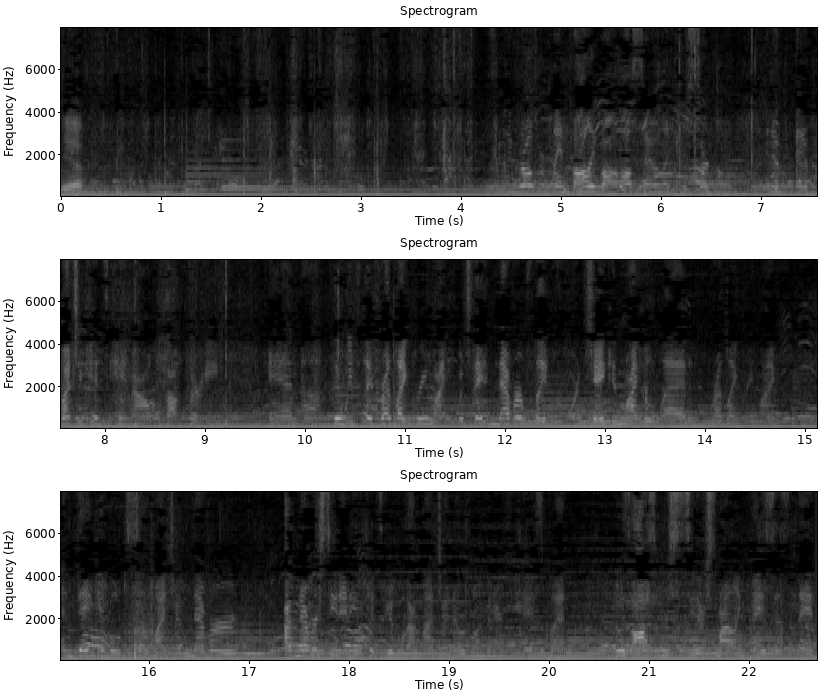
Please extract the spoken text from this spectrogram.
Yeah. Girls were playing volleyball also, like in a circle. And a, and a bunch of kids came out, about 30. And um, then we played Red Light, Green Light, which they had never played before. Jake and Michael led Red Light, Green Light, and they giggled so much. I've never, I've never seen any of the kids giggle that much. I know it's only been a few days, but it was awesome just to see their smiling faces, and they,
